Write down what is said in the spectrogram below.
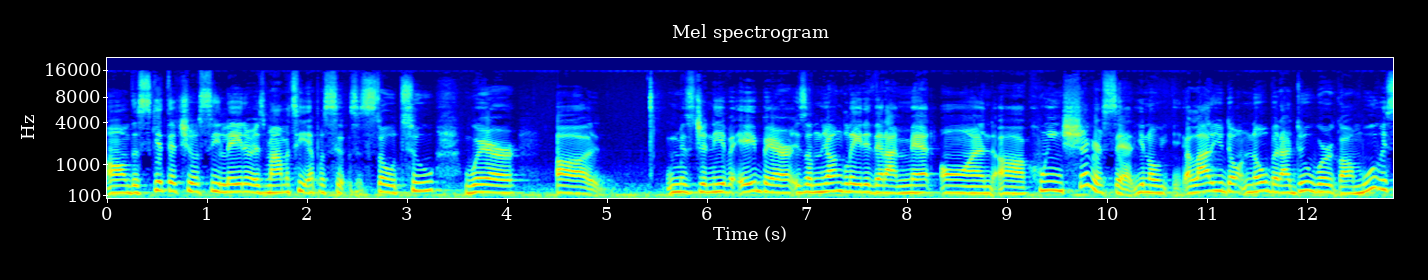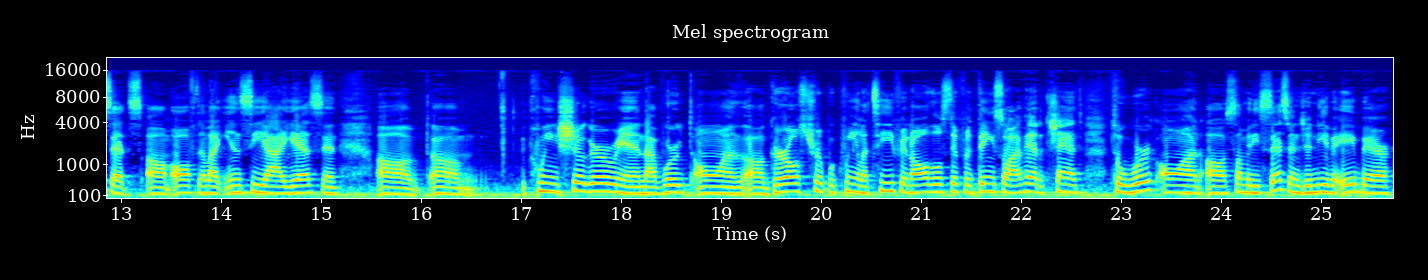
Um, the skit that you'll see later is Mama Tee episode two, where uh, Miss Geneva Abear is a young lady that I met on uh, Queen Sugar set. You know, a lot of you don't know, but I do work on movie sets um, often, like NCIS and uh, um, Queen Sugar, and I've worked on uh, Girls Trip with Queen Latifah and all those different things. So I've had a chance to work on uh, some of these sets. And Geneva Abear,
